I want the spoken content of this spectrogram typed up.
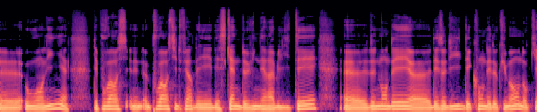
euh, ou en ligne, des pouvoirs aussi, de faire des scans de vulnérabilité, de demander des audits, des comptes, des documents. Donc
